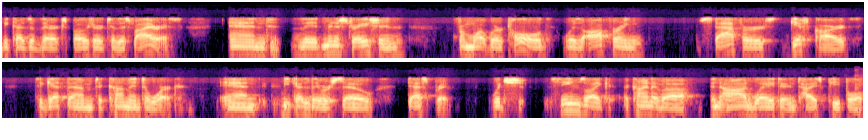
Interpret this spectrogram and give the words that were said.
because of their exposure to this virus. And the administration, from what we're told, was offering staffers gift cards to get them to come into work. And because they were so desperate, which seems like a kind of a an odd way to entice people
